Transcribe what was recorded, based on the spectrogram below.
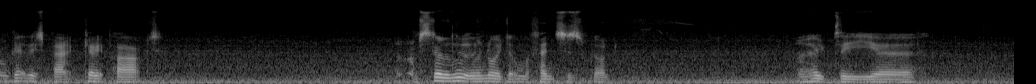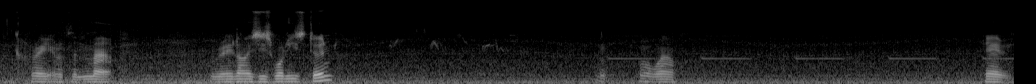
I'll get this back, get it parked. I'm still a little annoyed that all my fences have gone. I hope the uh, creator of the map realises what he's done. Oh wow. There we go.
